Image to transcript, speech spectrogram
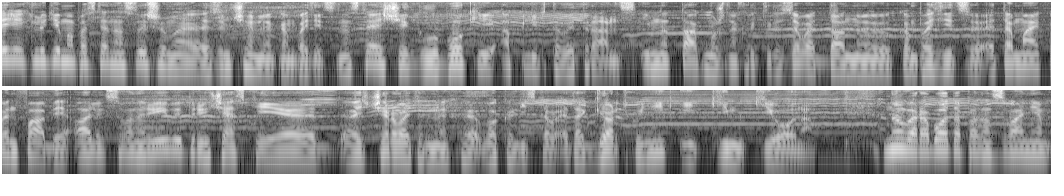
От этих людей мы постоянно слышим э, замечательную композицию. Настоящий глубокий аплифтовый транс. Именно так можно характеризовать данную композицию. Это Майк Ван Фаби, Алекс Ван Риви при участии э, очаровательных вокалистов. Это Герт Куник и Ким Киона. Новая работа под названием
